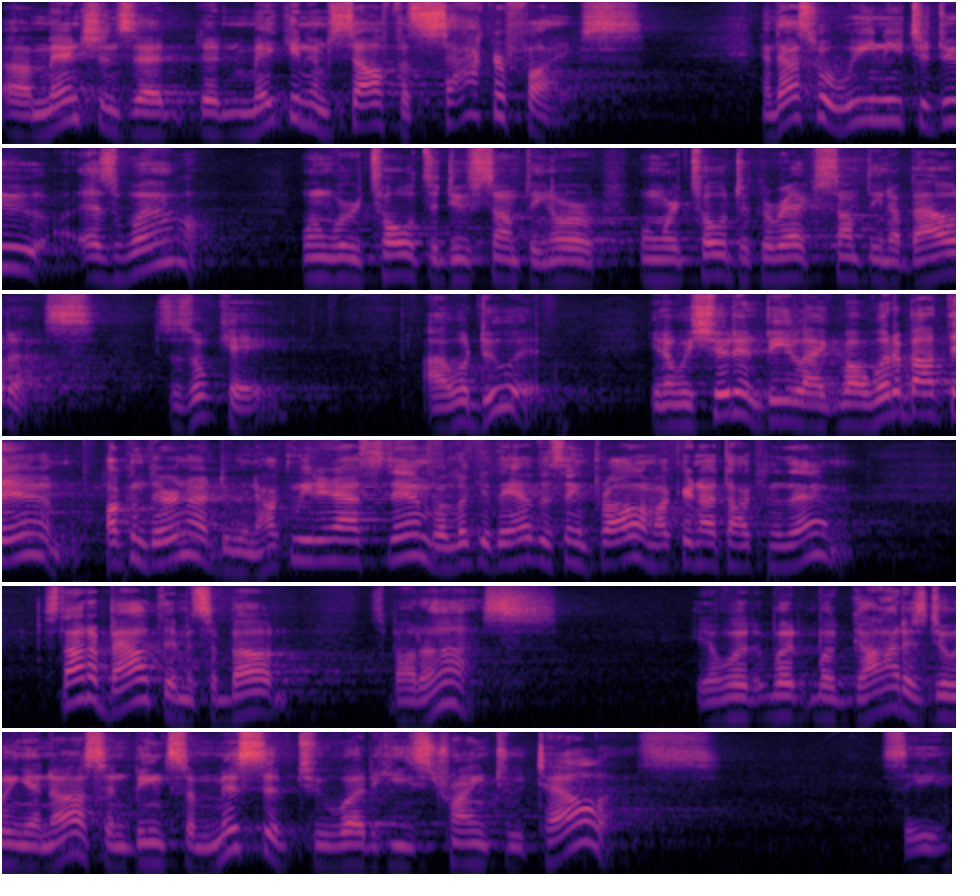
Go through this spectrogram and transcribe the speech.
uh, mentions that, that making himself a sacrifice. And that's what we need to do as well when we're told to do something or when we're told to correct something about us he says okay i will do it you know we shouldn't be like well what about them how come they're not doing it? how come you didn't ask them well look they have the same problem how come you're not talking to them it's not about them, it's about, it's about us. You know, what, what, what God is doing in us and being submissive to what He's trying to tell us. See?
